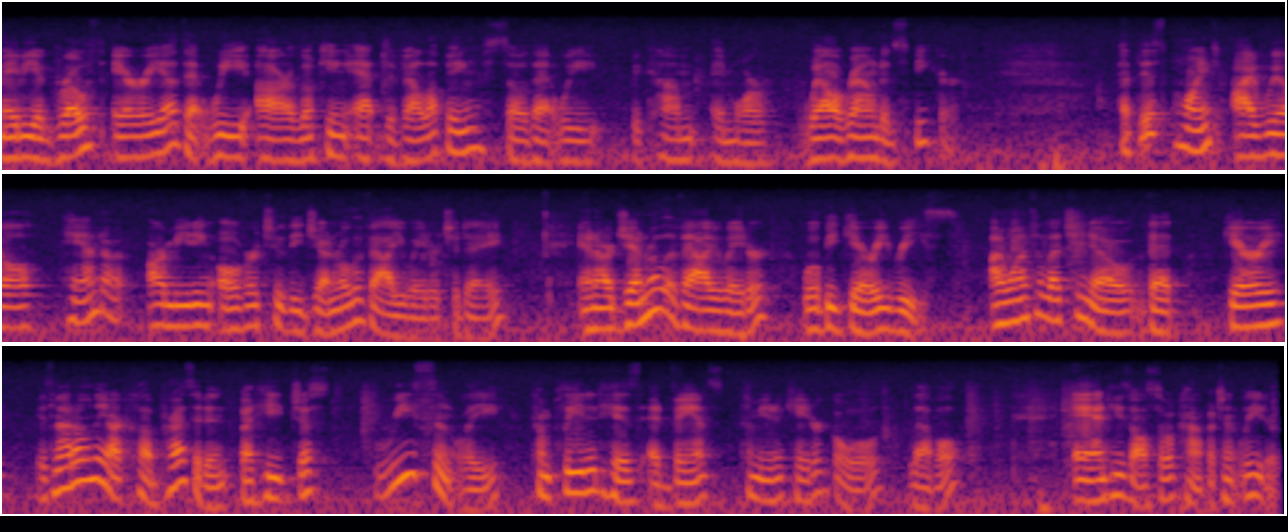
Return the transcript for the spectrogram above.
maybe a growth area that we are looking at developing so that we become a more well-rounded speaker. At this point, I will hand our, meeting over to the general evaluator today, and our general evaluator will be Gary Reese. I want to let you know that Gary is not only our club president, but he just recently completed his advanced communicator gold level, and he's also a competent leader.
